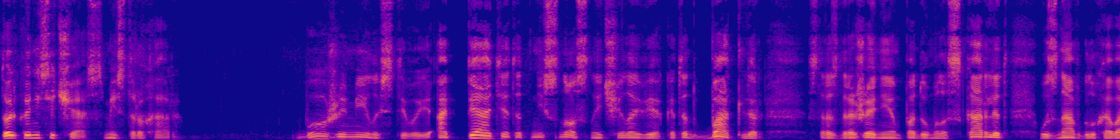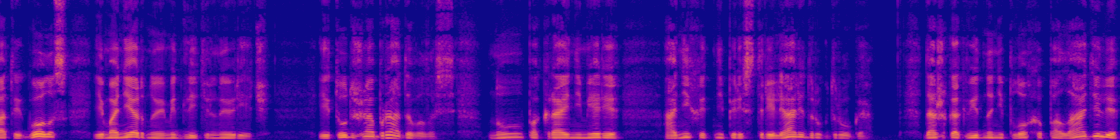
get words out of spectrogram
«Только не сейчас, мистер О'Хара». Боже милостивый, опять этот несносный человек, этот батлер, с раздражением подумала Скарлетт, узнав глуховатый голос и манерную медлительную речь. И тут же обрадовалась. Ну, по крайней мере, они хоть не перестреляли друг друга. Даже, как видно, неплохо поладили,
